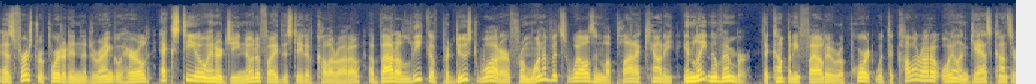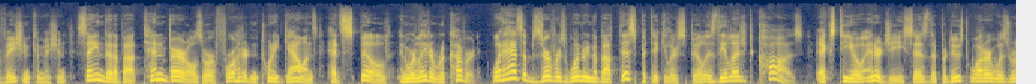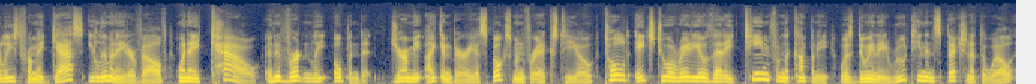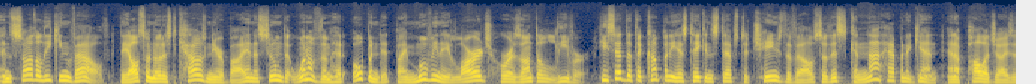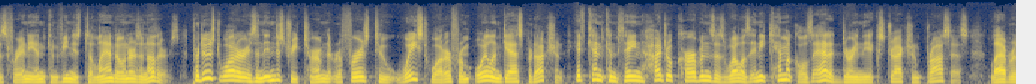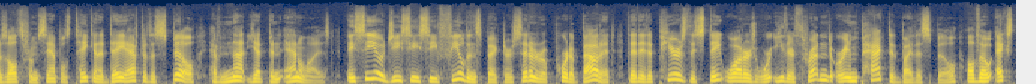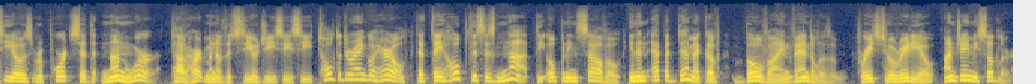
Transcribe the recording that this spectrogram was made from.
As first reported in the Durango Herald, XTO Energy notified the state of Colorado about a leak of produced water from one of its wells in La Plata County in late November. The company filed a report with the Colorado Oil and Gas Conservation Commission saying that about 10 barrels or 420 gallons had spilled and were later recovered. What has observers wondering about this particular spill is the alleged cause. XTO Energy says the produced water was released from a gas eliminator valve when a cow inadvertently opened it. Jeremy Eikenberry, a spokesman for XTO, told H2O Radio that a team from the company was doing a routine inspection at the well and saw the leaking valve. They also noticed cows nearby and assumed that one of them had opened it by moving a large horizontal lever. He said that the company has taken steps to change the valve so this cannot happen again and apologizes for any inconvenience to landowners and others. Produced water is an industry term that refers to wastewater from oil and gas production. It can contain hydrocarbons as well as any chemicals added during the extraction process. Lab results from samples taken a day after the spill have not yet been analyzed. A COGCC field inspector said in a report about it that it appears the state waters were either threatened or impacted by this spill, although XTO's report said that none were. Todd Hartman of the COGCC told the Durango Herald that they hope this is not the opening salvo in an epidemic of bovine vandalism. For H2O Radio, I'm Jamie Sudler.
